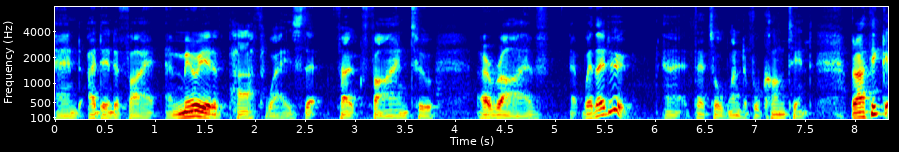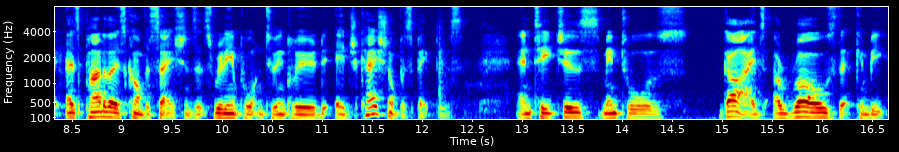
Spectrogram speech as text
and identify a myriad of pathways that folk find to arrive at where they do. Uh, that's all wonderful content. But I think as part of those conversations, it's really important to include educational perspectives. And teachers, mentors, guides are roles that can be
